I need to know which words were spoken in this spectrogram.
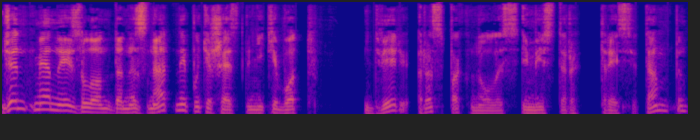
Джентльмены из Лондона, знатные путешественники, вот». Дверь распахнулась, и мистер Тресси Тампен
